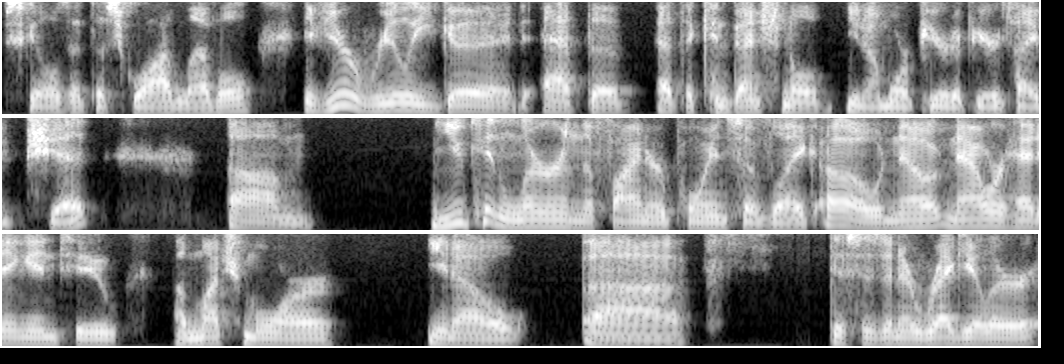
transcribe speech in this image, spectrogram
skills at the squad level, if you're really good at the at the conventional, you know, more peer to peer type shit, um, you can learn the finer points of like, oh, now now we're heading into a much more, you know, uh, this is an irregular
